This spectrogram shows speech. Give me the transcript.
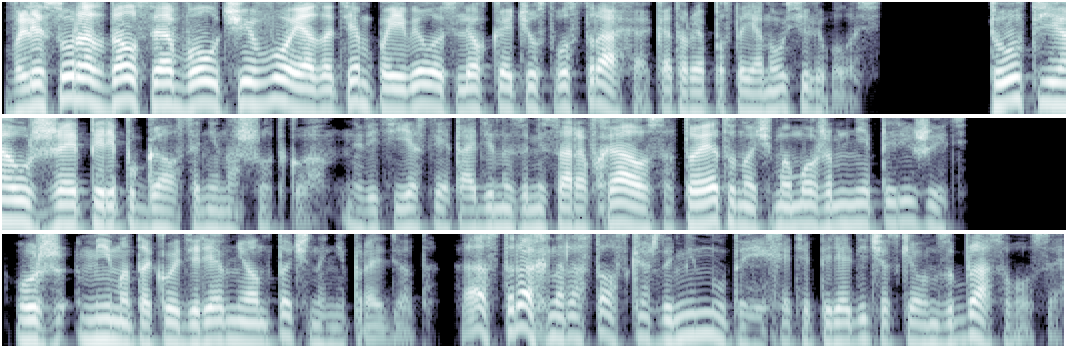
в лесу раздался волчий вой, а затем появилось легкое чувство страха, которое постоянно усиливалось. Тут я уже перепугался не на шутку, ведь если это один из эмиссаров хаоса, то эту ночь мы можем не пережить. Уж мимо такой деревни он точно не пройдет. А страх нарастал с каждой минутой, хотя периодически он сбрасывался.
